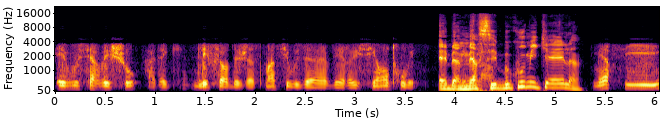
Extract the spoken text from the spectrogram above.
et vous servez chaud avec les fleurs de jasmin si vous avez réussi à en trouver. Eh bien, merci beaucoup, Mickaël. Merci.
